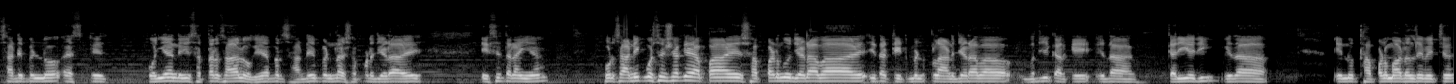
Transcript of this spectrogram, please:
ਸਾਡੇ ਪਿੰਡੋਂ ਹੋਈਆਂ ਨੇ ਜੀ 70 ਸਾਲ ਹੋ ਗਏ ਪਰ ਸਾਡੇ ਪਿੰਡ ਦਾ ਛੱਪੜ ਜਿਹੜਾ ਹੈ ਇਸੇ ਤਰ੍ਹਾਂ ਹੀ ਆ। ਹੁਣ ਸਾਡੀ ਕੋਸ਼ਿਸ਼ ਹੈ ਕਿ ਆਪਾਂ ਇਹ ਛੱਪੜ ਨੂੰ ਜਿਹੜਾ ਵਾ ਇਹਦਾ ਟ੍ਰੀਟਮੈਂਟ ਪਲਾਂਟ ਜਿਹੜਾ ਵਾ ਵਧੀਆ ਕਰਕੇ ਇਹਦਾ ਕਰੀਏ ਜੀ ਇਹਦਾ ਇਹਨੂੰ ਥਾਪੜ ਮਾਡਲ ਦੇ ਵਿੱਚ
